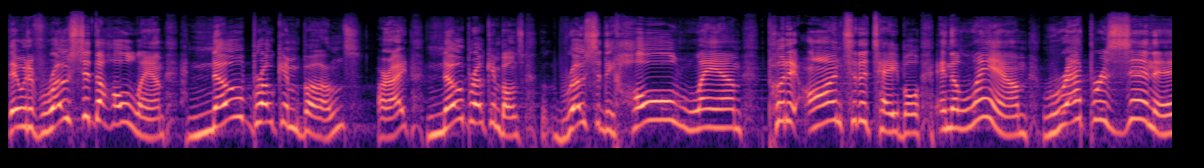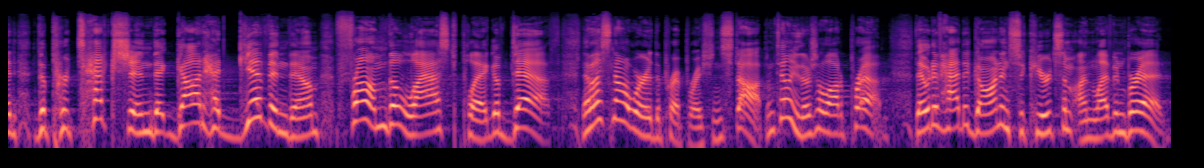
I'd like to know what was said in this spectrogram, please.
They would have roasted the whole lamb, no broken bones, all right? No broken bones, roasted the whole lamb, put it onto the table, and the lamb represented the protection that God had given them from the last plague of death. Now, that's not where the preparation stopped. I'm telling you, there's a lot of prep. They would have had to gone and secured some unleavened bread.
